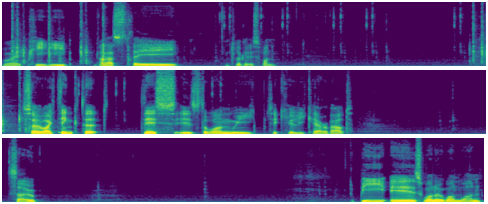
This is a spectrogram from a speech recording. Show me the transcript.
wait, PE, oh that's the, let's look at this one. So I think that this is the one we particularly care about. So, B is 1011.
